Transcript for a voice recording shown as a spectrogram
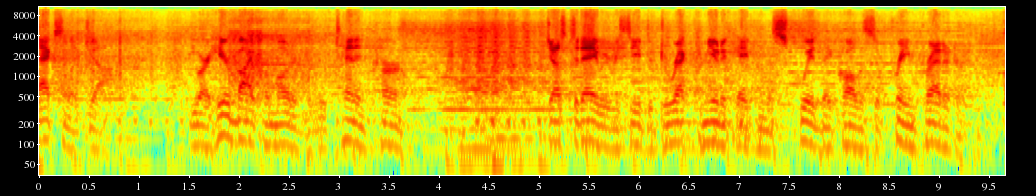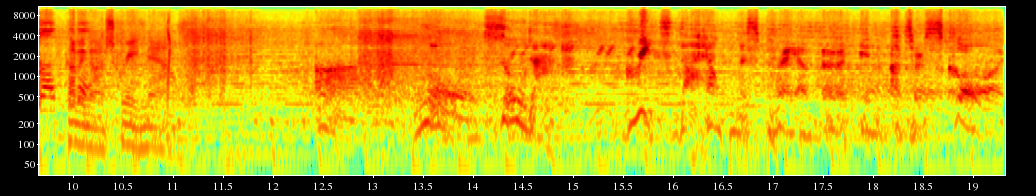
Excellent job. You are hereby promoted to Lieutenant Colonel. Just today we received a direct communique from the squid they call the Supreme Predator. Coming on screen now. Ah, Lord Zodak, greet the helpless prey of Earth in utter scorn.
